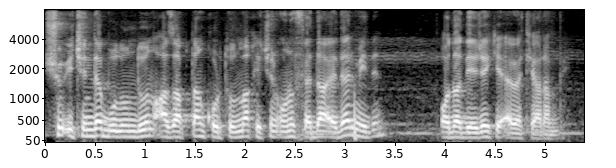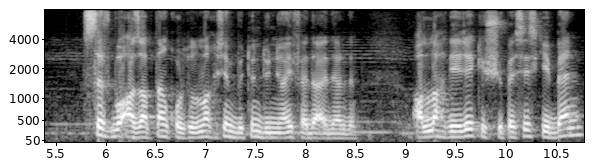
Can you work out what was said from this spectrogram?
şu içinde bulunduğun azaptan kurtulmak için onu feda eder miydin? O da diyecek ki evet ya Rabbi. Sırf bu azaptan kurtulmak için bütün dünyayı feda ederdim. Allah diyecek ki şüphesiz ki ben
